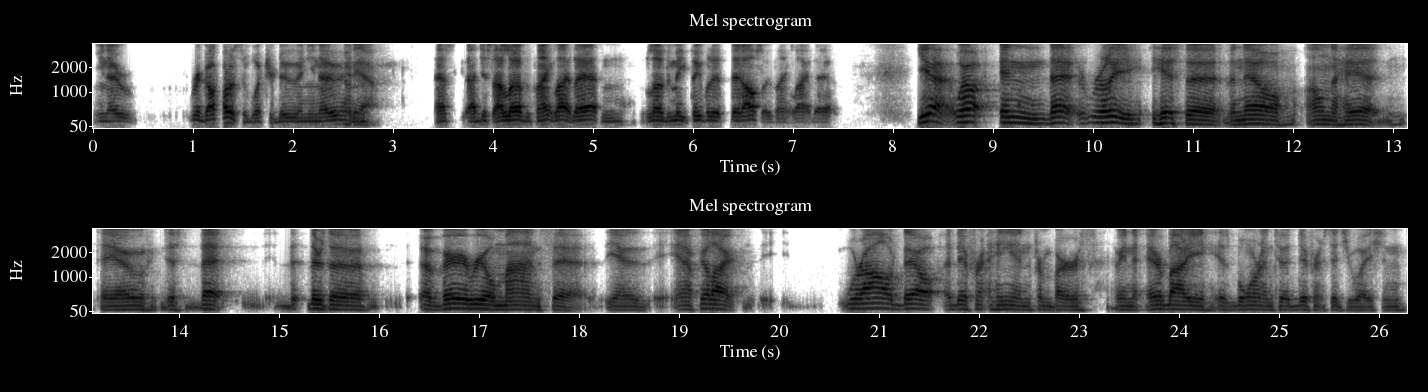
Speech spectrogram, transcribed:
you know, regardless of what you're doing, you know? Oh, yeah that's I just I love to think like that and love to meet people that, that also think like that. Yeah, well, and that really hits the the nail on the head. You know, just that th- there's a a very real mindset. You know, and I feel like we're all dealt a different hand from birth. I mean, everybody is born into a different situation.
